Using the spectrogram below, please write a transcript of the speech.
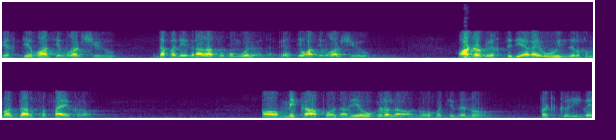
وختي غواسم غټ شو د په دې درازه ته کوم ګول وته وختي غواسم غټ شو غټ غټ ویښته دي هغه ووینځل ښه مزدار صفا یې کړو او میک اپ او دغه یې وکړل او نور خو چې دی نو پټ کړي به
